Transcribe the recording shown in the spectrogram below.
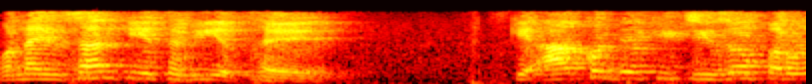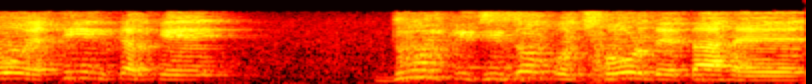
ورنہ انسان کی یہ طبیعت ہے کہ آنکھوں دیکھی چیزوں پر وہ یقین کر کے دور کی چیزوں کو چھوڑ دیتا ہے،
